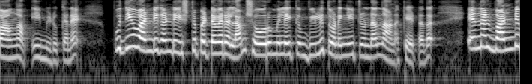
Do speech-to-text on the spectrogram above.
വാങ്ങാം ഈ മിടുക്കനെ. പുതിയ വണ്ടി കണ്ട് ഇഷ്ടപ്പെട്ടവരെല്ലാം ഷോറൂമിലേക്കും വിളി തുടങ്ങിയിട്ടുണ്ടെന്നാണ് കേട്ടത്. എന്നാൽ വണ്ടി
